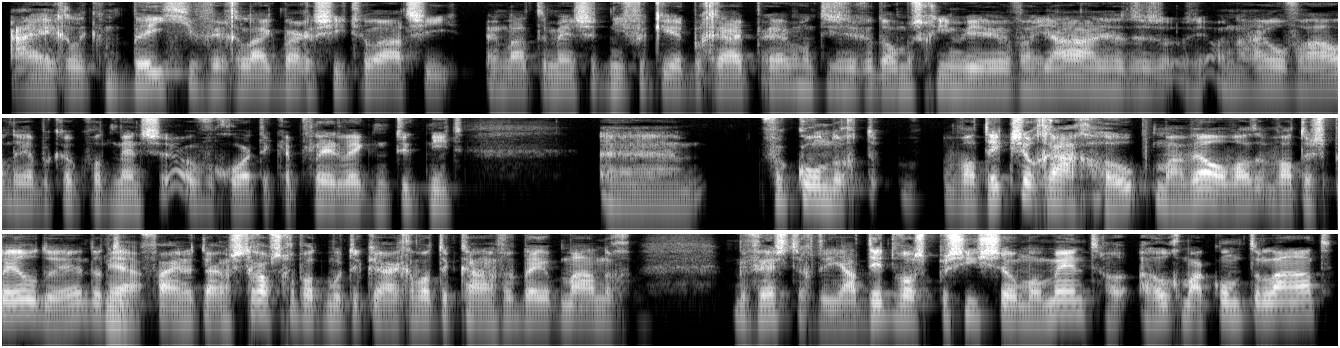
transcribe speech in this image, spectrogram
Eigenlijk een beetje vergelijkbare situatie. En laat de mensen het niet verkeerd begrijpen. Hè? Want die zeggen dan misschien weer van... Ja, dat is een huilverhaal. Daar heb ik ook wat mensen over gehoord. Ik heb verleden week natuurlijk niet ehm, verkondigd wat ik zo graag hoop, maar wel wat, wat er speelde. Hè? Dat ja. Feyenoord daar een strafschop had moeten krijgen, wat de KNVB op maandag bevestigde. Ja, dit was precies zo'n moment. Hoogma komt te laat,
